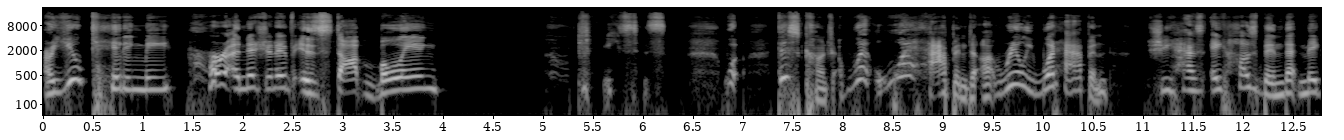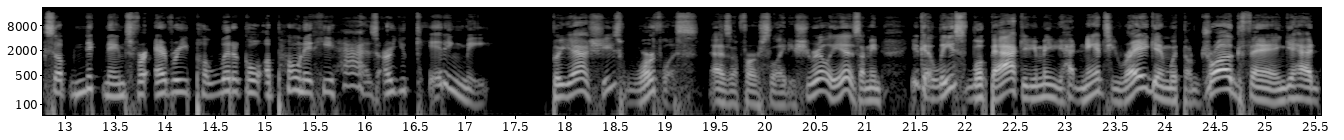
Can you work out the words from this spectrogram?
Are you kidding me? Her initiative is stop bullying? Jesus. What this country what what happened to uh, really what happened? She has a husband that makes up nicknames for every political opponent he has. Are you kidding me? But yeah, she's worthless as a first lady. She really is. I mean, you could at least look back and you mean you had Nancy Reagan with the drug thing, you had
